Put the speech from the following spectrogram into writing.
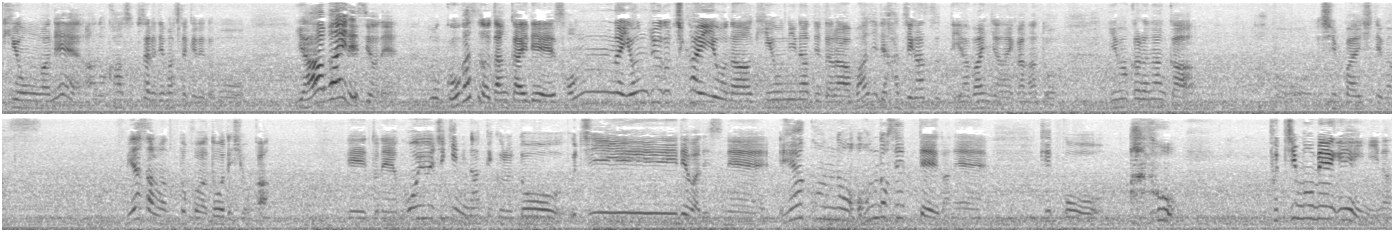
気温がねあの観測されてましたけれどもやばいですよね。もう5月の段階でそんな40度近いような気温になってたらマジで8月ってやばいんじゃないかなと。今からなんか心配してます。皆様のとこはどうでしょうか？えーとね、こういう時期になってくるとうちではですねエアコンの温度設定がね結構あのプチ揉め原因になっ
